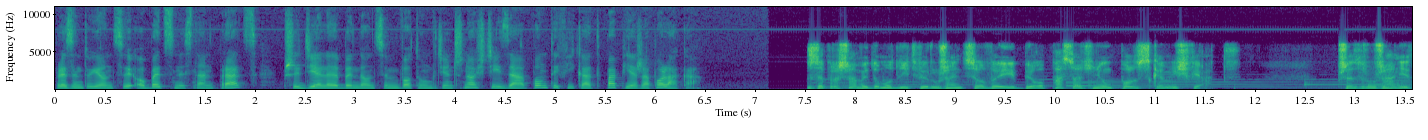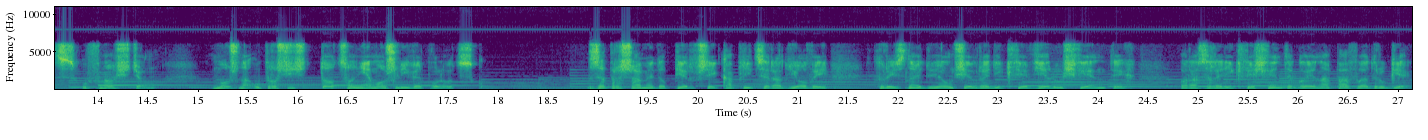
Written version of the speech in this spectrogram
prezentujący obecny stan prac przy dziele będącym wotum wdzięczności za pontyfikat papieża Polaka. Zapraszamy do modlitwy różańcowej, by opasać nią Polskę i świat. Przez różaniec z ufnością można uprosić to, co niemożliwe po ludzku. Zapraszamy do pierwszej kaplicy radiowej, w której znajdują się relikwie wielu świętych oraz relikwie świętego Jana Pawła II.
